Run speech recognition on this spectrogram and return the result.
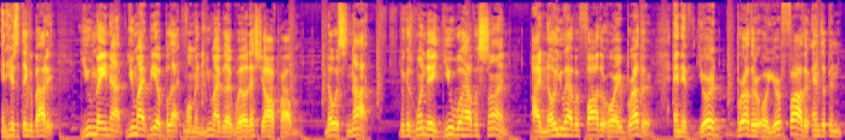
and here's the thing about it you may not, you might be a black woman, you might be like, well, that's y'all problem. No, it's not. Because one day you will have a son. I know you have a father or a brother. And if your brother or your father ends up in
